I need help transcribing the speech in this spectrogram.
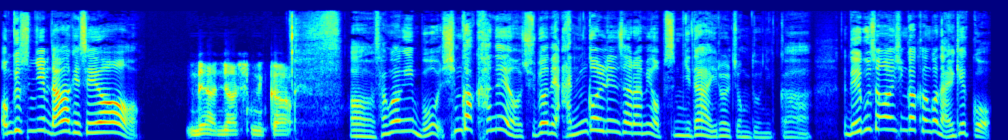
엄 교수님 나와 계세요. 네, 안녕하십니까. 어, 상황이 뭐 심각하네요. 주변에 안 걸린 사람이 없습니다. 이럴 정도니까. 내부 상황이 심각한 건 알겠고,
